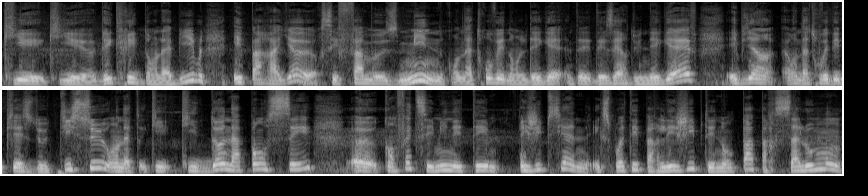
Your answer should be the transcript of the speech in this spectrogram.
qui est qui est décrite dans la Bible et par ailleurs ces fameuses mines qu'on a trouvées dans le désert du Negev, eh bien on a trouvé des pièces de tissu qui, qui donnent à penser qu'en fait ces mines étaient égyptienne, exploitée par l'Égypte et non pas par Salomon.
